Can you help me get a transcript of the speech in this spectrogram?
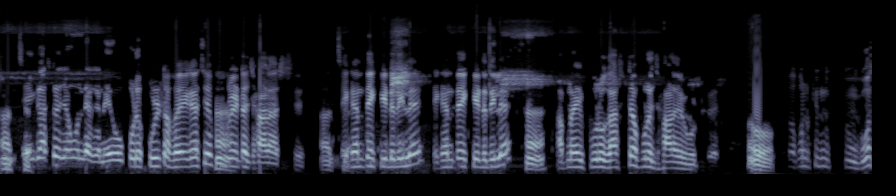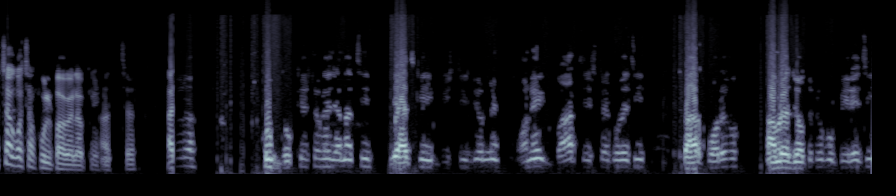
আচ্ছা। এই গাছটা যেমন দেখেন এই উপরে ফুলটা হয়ে গেছে পুরো এটা ঝাড় আসছে। আচ্ছা। এখান থেকে কেটে দিলে এখান থেকে কেটে দিলে হ্যাঁ। আপনার এই পুরো গাছটা পুরো ঝাড় হয়ে উঠবে। ও। তখন কিন্তু গোছা গোছা ফুল পাবেন আপনি। আচ্ছা। খুব দুঃখের সঙ্গে জানাচ্ছি যে আজকে এই বৃষ্টির জন্য অনেকবার চেষ্টা করেছি। তারপরেও আমরা যতটুকু পেরেছি,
